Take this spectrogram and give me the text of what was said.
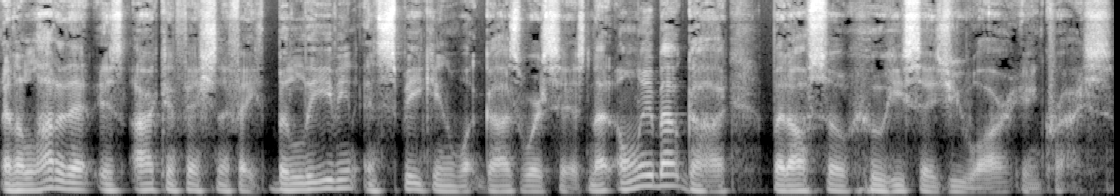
And a lot of that is our confession of faith, believing and speaking what God's Word says, not only about God, but also who He says you are in Christ.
